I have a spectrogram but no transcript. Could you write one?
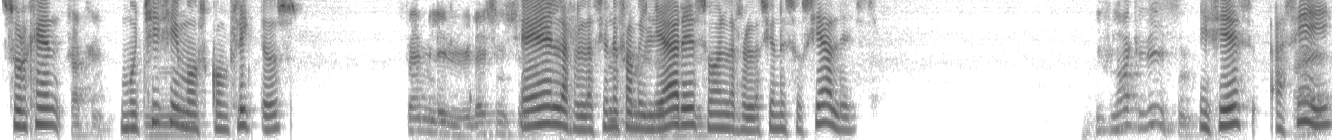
surgen muchísimos conflictos en las relaciones familiares o en las relaciones sociales. Y si es así,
